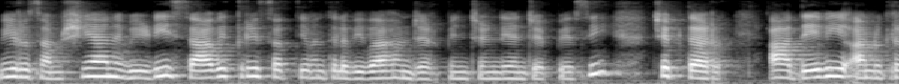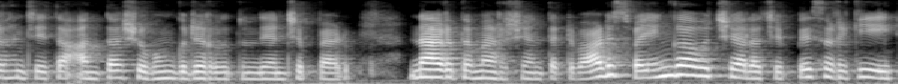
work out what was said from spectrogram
మీరు సంశయాన్ని వీడి సావిత్రి సత్యవంతుల వివాహం జరిపించండి అని చెప్పేసి చెప్తారు. ఆ దేవి అనుగ్రహం చేత అంతా శుభం జరుగుతుంది అని చెప్పాడు. నారద మహర్షి అంతటి వాడు స్వయంగా వచ్చి అలా చెప్పేసరికి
